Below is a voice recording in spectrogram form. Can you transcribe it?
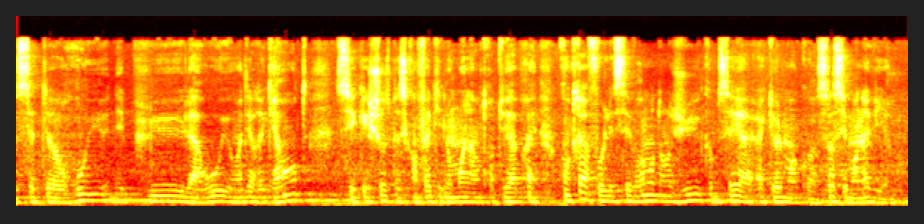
cette rouille n'est plus la rouille, on va dire, de 40, c'est quelque chose parce qu'en fait, ils l'ont moins l'entretenu après. Au contraire, il faut le laisser vraiment dans le jus, comme c'est actuellement, quoi. Ça, c'est mon avis. Hein.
